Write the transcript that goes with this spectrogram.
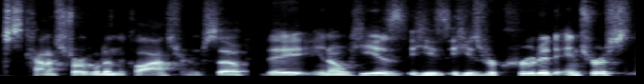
just kind of struggled in the classroom. So they, you know, he is he's he's recruited interest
